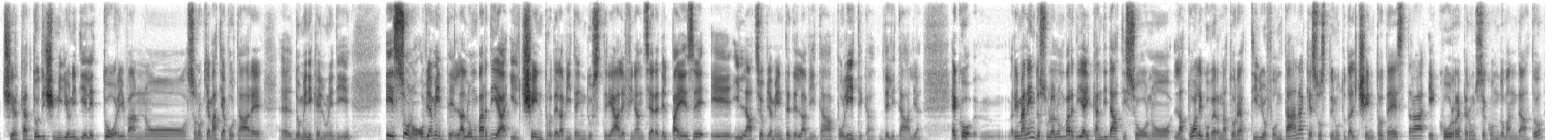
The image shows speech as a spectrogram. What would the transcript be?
Circa 12 milioni di elettori vanno, sono chiamati a votare eh, domenica e lunedì e sono ovviamente la Lombardia il centro della vita industriale e finanziaria del paese e il Lazio ovviamente della vita politica dell'Italia. Ecco, rimanendo sulla Lombardia, i candidati sono l'attuale governatore Attilio Fontana, che è sostenuto dal centro-destra e corre per un secondo mandato,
